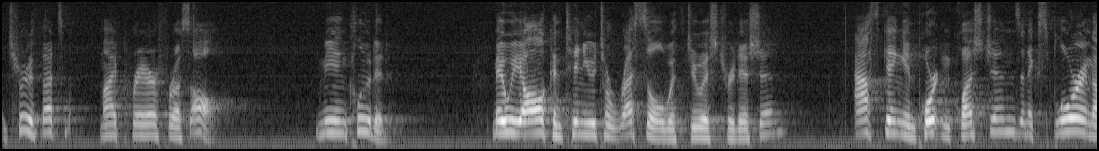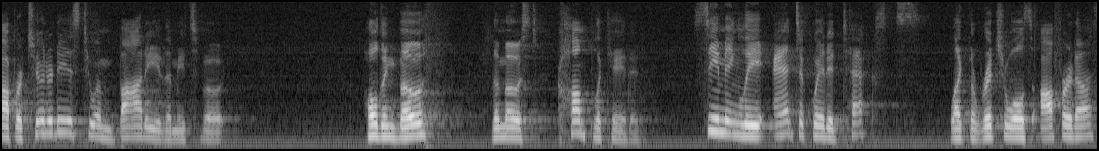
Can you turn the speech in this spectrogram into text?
In truth, that's my prayer for us all, me included. May we all continue to wrestle with Jewish tradition, asking important questions and exploring opportunities to embody the mitzvot, holding both the most complicated, seemingly antiquated texts, like the rituals offered us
